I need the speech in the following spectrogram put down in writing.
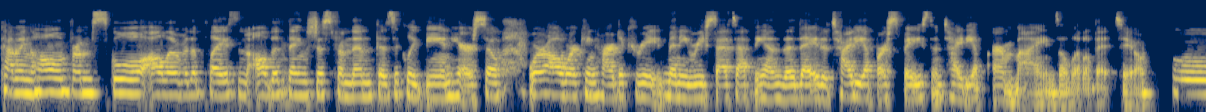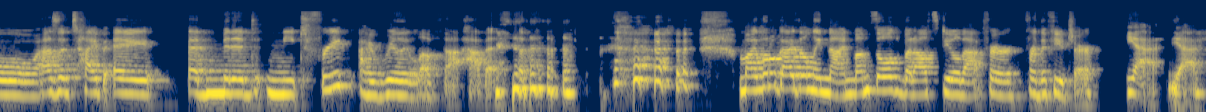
coming home from school all over the place and all the things just from them physically being here. So we're all working hard to create mini resets at the end of the day to tidy up our space and tidy up our minds a little bit too. Oh, as a type A admitted neat freak, I really love that habit. My little guy's only nine months old, but I'll steal that for for the future. Yeah, yeah,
